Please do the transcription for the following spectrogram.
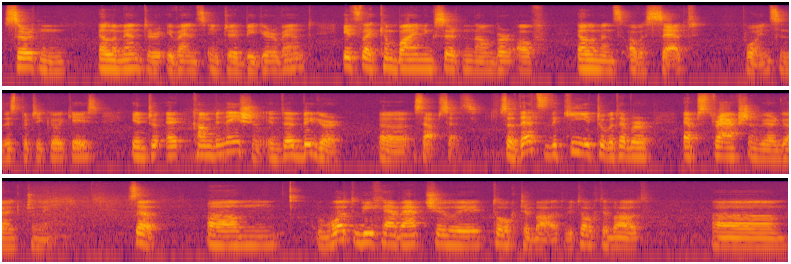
certain elementary events into a bigger event, it's like combining certain number of elements of a set, points in this particular case, into a combination, into a bigger uh, subsets. So that's the key to whatever abstraction we are going to make. So um, what we have actually talked about. We talked about um,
